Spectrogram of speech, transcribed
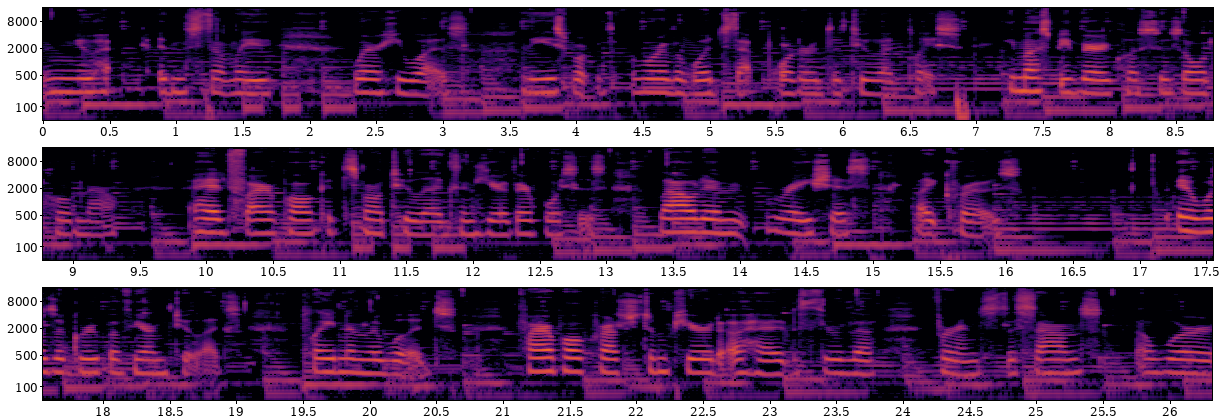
knew instantly where he was. These were, the woods that bordered the two leg place. He must be very close to his old home now. Ahead, Firepaw could smell two legs and hear their voices, loud and raucous like crows. It was a group of young two legs, playing in the woods. Firepaw crouched and peered ahead through the ferns. The sounds were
